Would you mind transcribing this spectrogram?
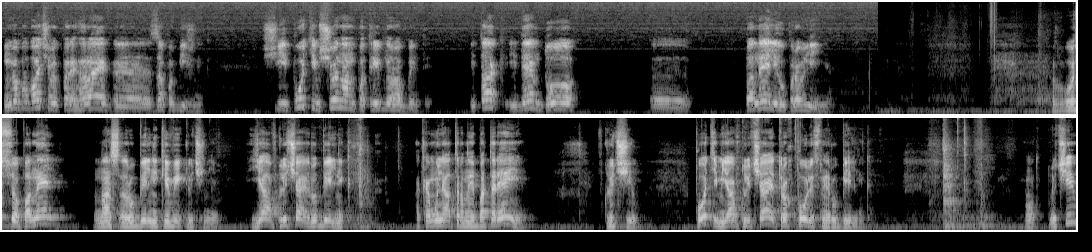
і ми побачимо, як перегорає е, запобіжник. І потім, що нам потрібно робити. І так, йдемо до е, панелі управління. Ось все, панель. У нас рубильники виключені. Я включаю рубильник акумуляторної батареї. Включив. Потім я включаю трьохполюсний рубільник. От, включив.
